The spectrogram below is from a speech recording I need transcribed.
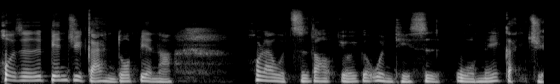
或者是编剧改很多遍啊。后来我知道有一个问题是我没感觉，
